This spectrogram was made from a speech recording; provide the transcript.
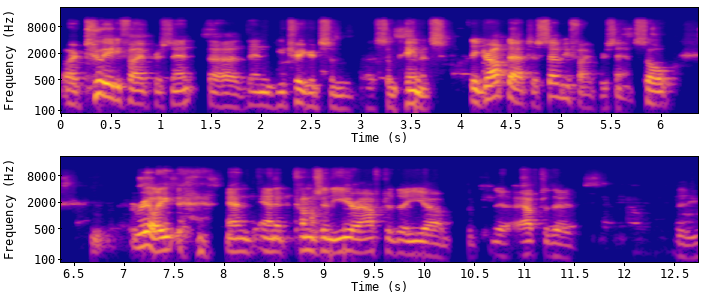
or to 85%, uh, then you triggered some, uh, some payments. They dropped that to 75%. So, really, and, and it comes in the year after the, uh, the after the the,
